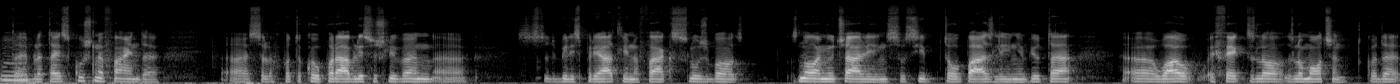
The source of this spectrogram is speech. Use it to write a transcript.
Mm. Da je bila ta izkušnja fajn, da uh, so lahko tako uporabili, so šli ven. Uh, so dobili s prijatelji na faks službo z novimi očali in so vsi to opazili. In je bil ta uh, wow, efekt zelo, zelo močen. Tako da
